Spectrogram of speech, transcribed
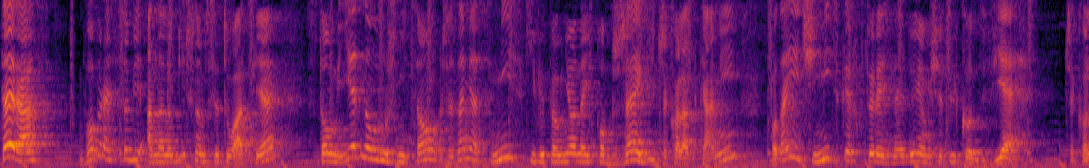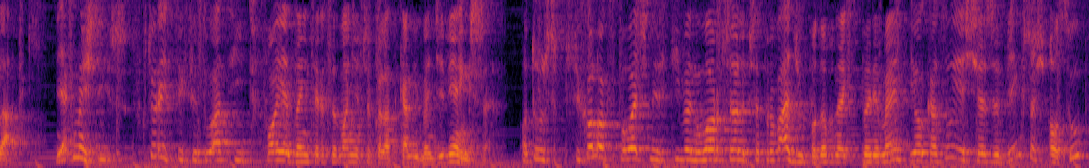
teraz wyobraź sobie analogiczną sytuację z tą jedną różnicą, że zamiast miski wypełnionej po brzegi czekoladkami, podaje Ci miskę, w której znajdują się tylko dwie czekoladki. Jak myślisz, w której z tych sytuacji Twoje zainteresowanie czekoladkami będzie większe? Otóż psycholog społeczny Steven Worczell przeprowadził podobny eksperyment i okazuje się, że większość osób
